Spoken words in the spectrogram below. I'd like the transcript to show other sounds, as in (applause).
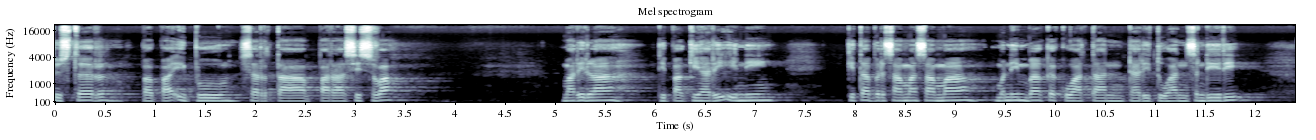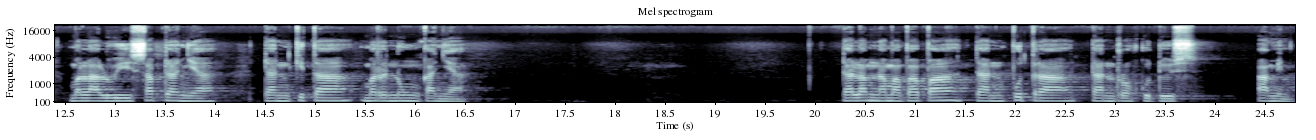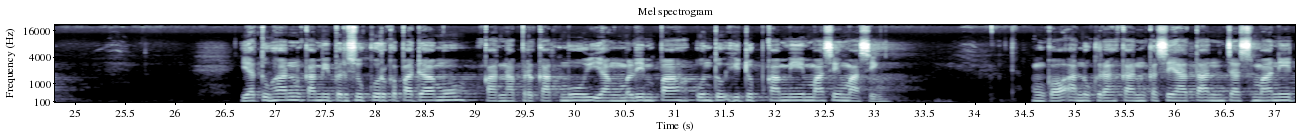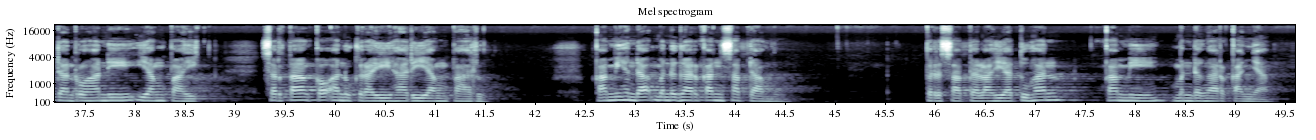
Suster, Bapak, Ibu, serta para siswa, marilah di pagi hari ini kita bersama-sama menimba kekuatan dari Tuhan sendiri melalui sabdanya dan kita merenungkannya. Dalam nama Bapa dan Putra dan Roh Kudus. Amin. Ya Tuhan, kami bersyukur kepadamu karena berkat-Mu yang melimpah untuk hidup kami masing-masing. Engkau anugerahkan kesehatan jasmani dan rohani yang baik, serta Kau anugerahi hari yang baru. Kami hendak mendengarkan sabdamu. Bersabdalah ya Tuhan, kami mendengarkannya.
